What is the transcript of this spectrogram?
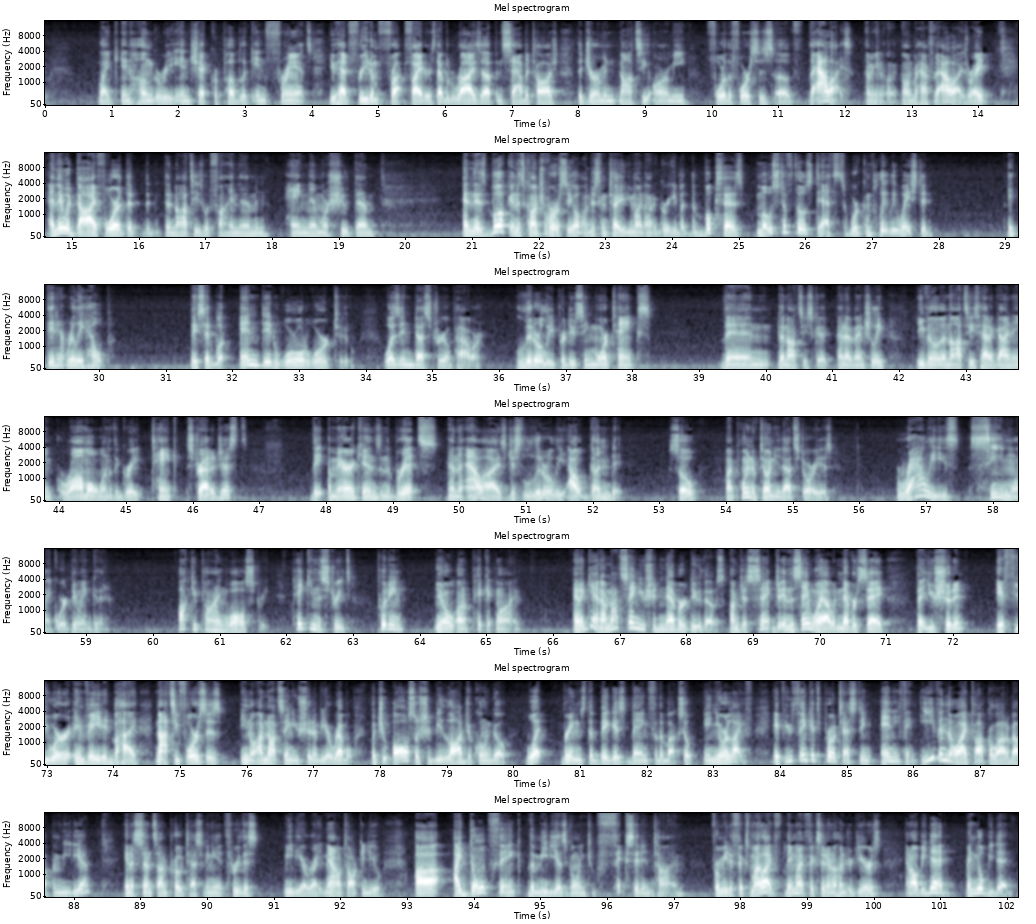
like in Hungary, in Czech Republic, in France. You had freedom fighters that would rise up and sabotage the German Nazi army for the forces of the Allies. I mean, on behalf of the Allies, right? And they would die for it. The, the, the Nazis would find them and hang them or shoot them. And this book, and it's controversial, I'm just going to tell you, you might not agree, but the book says most of those deaths were completely wasted. It didn't really help. They said what ended World War II was industrial power, literally producing more tanks than the Nazis could. And eventually, even though the Nazis had a guy named Rommel, one of the great tank strategists, the Americans and the Brits and the Allies just literally outgunned it. So, my point of telling you that story is rallies seem like we're doing good. Occupying Wall Street, taking the streets, putting, you know, on a picket line. And again, I'm not saying you should never do those. I'm just saying, in the same way, I would never say that you shouldn't, if you were invaded by Nazi forces, you know, I'm not saying you shouldn't be a rebel, but you also should be logical and go, what brings the biggest bang for the buck? So in your life, if you think it's protesting anything, even though I talk a lot about the media, in a sense, I'm protesting it through this media right now, talking to you. Uh, I don't think the media is going to fix it in time for me to fix my life. They might fix it in 100 years, and I'll be dead, and you'll be dead.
